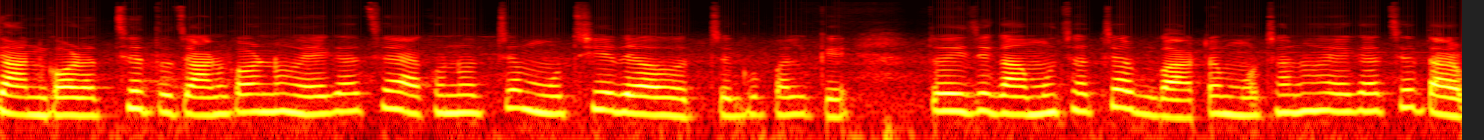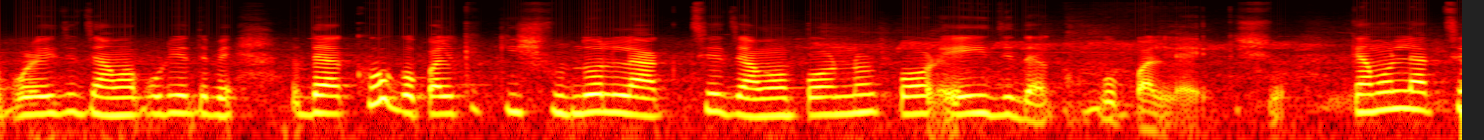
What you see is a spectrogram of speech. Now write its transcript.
চান করাচ্ছে। তো চান করানো হয়ে গেছে, এখন হচ্ছে মুছিয়ে দেওয়া হচ্ছে গোপালকে। তো এই যে গা মোছাচ্ছে আর গাটা মোছানো হয়ে গেছে, তারপরে এই যে জামা পরিয়ে দেবে। তো দেখো গোপালকে কি সুন্দর লাগছে জামা পরানোর পর, এই যে দেখো গোপাল কেমন লাগছে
